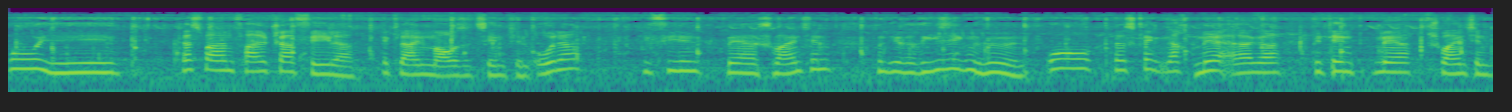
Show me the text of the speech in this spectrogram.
Oh je, das war ein falscher Fehler, ihr kleinen Mausezähnchen, oder? Die vielen Meerschweinchen und ihre riesigen Höhlen. Oh, das klingt nach mehr Ärger mit den Meerschweinchen.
